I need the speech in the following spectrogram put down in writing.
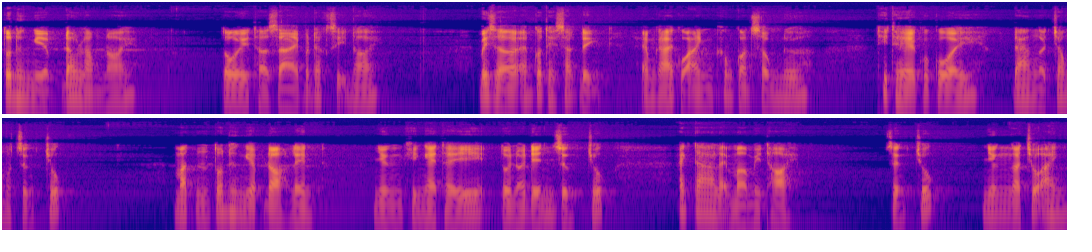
Tôn Hưng Nghiệp đau lòng nói Tôi thở dài bất đắc sĩ nói Bây giờ em có thể xác định Em gái của anh không còn sống nữa. Thi thể của cô ấy Đang ở trong một rừng trúc Mắt Tôn Hưng Nghiệp đỏ lên Nhưng khi nghe thấy tôi nói đến rừng trúc anh ta lại mờ mịt hỏi. Rừng trúc Nhưng ở chỗ anh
